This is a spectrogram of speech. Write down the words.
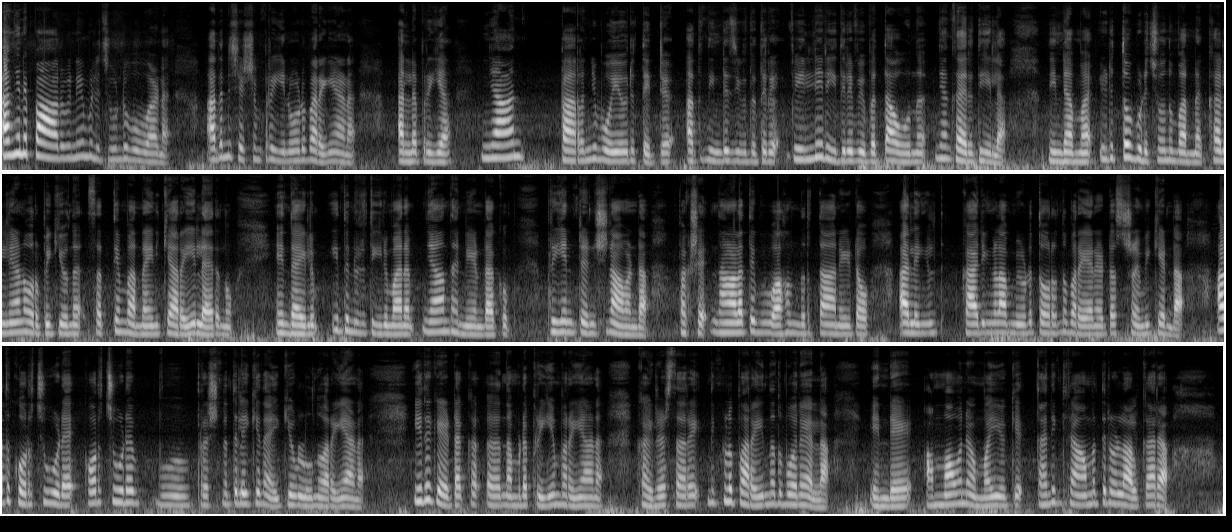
അങ്ങനെ പാറുവിനെയും വിളിച്ചുകൊണ്ട് പോവുകയാണ്. അതിനുശേഷം പ്രിയനോട് പറയുകയാണ് അല്ല പ്രിയ ഞാൻ പറഞ്ഞു പോയ ഒരു തെറ്റ് അത് നിന്റെ ജീവിതത്തിൽ വലിയ രീതിയിൽ വിപത്താവുമെന്ന് ഞാൻ കരുതിയില്ല. നിന്റെ അമ്മ എടുത്തോ പിടിച്ചോ എന്ന് പറഞ്ഞ് കല്യാണം ഉറപ്പിക്കുമെന്ന് സത്യം പറഞ്ഞാൽ എനിക്കറിയില്ലായിരുന്നു. എന്തായാലും ഇതിനൊരു തീരുമാനം ഞാൻ തന്നെ ഉണ്ടാക്കും. പ്രിയൻ ടെൻഷൻ ആവണ്ട പക്ഷേ നാളത്തെ വിവാഹം നിർത്താനായിട്ടോ അല്ലെങ്കിൽ കാര്യങ്ങൾ അമ്മയോട് തുറന്നു പറയാനായിട്ടോ ശ്രമിക്കേണ്ട. അത് കുറച്ചുകൂടെ കുറച്ചുകൂടെ പ്രശ്നത്തിലേക്ക് നയിക്കുള്ളൂ എന്ന് പറയാണ് ഇത് കേട്ട നമ്മുടെ പ്രിയം പറയാണ് കൈലാഷ് സാറേ നിങ്ങൾ പറയുന്നത് പോലെയല്ല. എന്റെ അമ്മാവനും അമ്മായിയും ഒക്കെ തനി ഗ്രാമത്തിലുള്ള ആൾക്കാരാണ്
